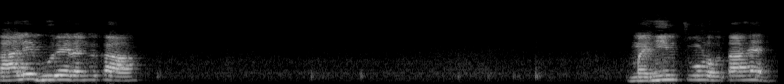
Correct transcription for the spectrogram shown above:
काले भूरे रंग का महीन चूर्ण होता है।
